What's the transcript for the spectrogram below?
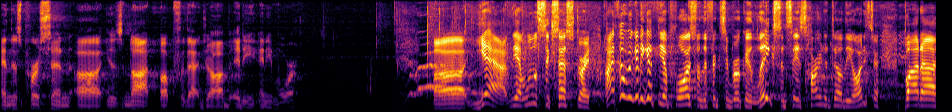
and this person uh, is not up for that job any, anymore. Uh, yeah, yeah, a little success story. I thought we were going to get the applause for the Fixing Broken Links and say it's hard to tell the audience. Here. But, uh,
